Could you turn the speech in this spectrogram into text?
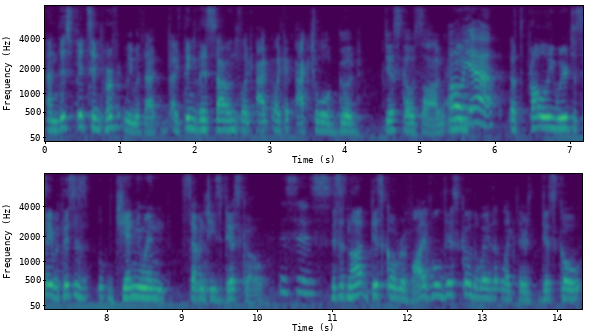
and this fits in perfectly with that. I think this sounds like like an actual good disco song. I oh mean, yeah. that's probably weird to say, but this is genuine 70s disco. This is This is not disco revival disco, the way that like there's disco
